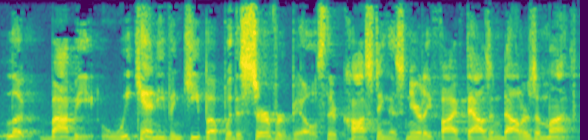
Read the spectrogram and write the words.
Look, Bobby, we can't even keep up with the server bills. They're costing us nearly $5,000 a month.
